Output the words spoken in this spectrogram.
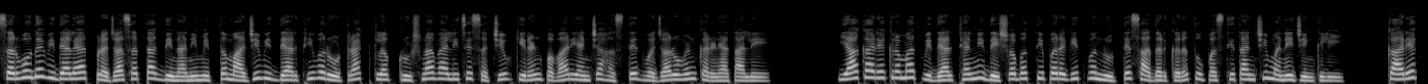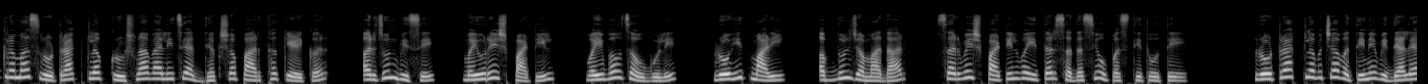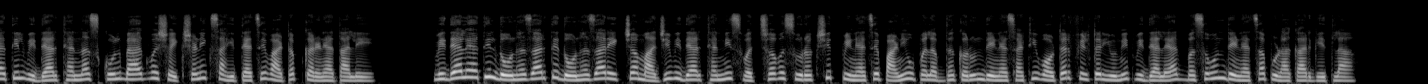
सर्वोदय विद्यालयात प्रजासत्ताक दिनानिमित्त माजी विद्यार्थी व रोट्रॅक्ट क्लब कृष्णा व्हॅलीचे सचिव किरण पवार यांच्या हस्ते ध्वजारोहण करण्यात आले. या कार्यक्रमात विद्यार्थ्यांनी देशभक्तीपरगीत व नृत्य सादर करत उपस्थितांची मने जिंकली. कार्यक्रमास रोट्रॅक्ट क्लब कृष्णा व्हॅलीचे अध्यक्ष पार्थ केळकर अर्जुन भिसे मयुरेश पाटील वैभव चौगुले रोहित माळी अब्दुल जमादार सर्वेश पाटील व इतर सदस्य उपस्थित होते. रोट्रॅक्ट क्लबच्या वतीने विद्यालयातील विद्यार्थ्यांना स्कूल बॅग व शैक्षणिक साहित्याचे वाटप करण्यात आले. विद्यालयातील दोन हजार ते दोन हजार एकच्या माजी विद्यार्थ्यांनी स्वच्छ व सुरक्षित पिण्याचे पाणी उपलब्ध करून देण्यासाठी वॉटर फिल्टर युनिट विद्यालयात बसवून देण्याचा पुढाकार घेतला.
